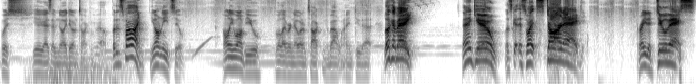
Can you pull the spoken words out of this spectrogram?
Which, you guys have no idea what I'm talking about. But it's fine! You don't need to. Only one of you will ever know what I'm talking about when I do that. Look at me! Thank you! Let's get this fight started! Ready to do this!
